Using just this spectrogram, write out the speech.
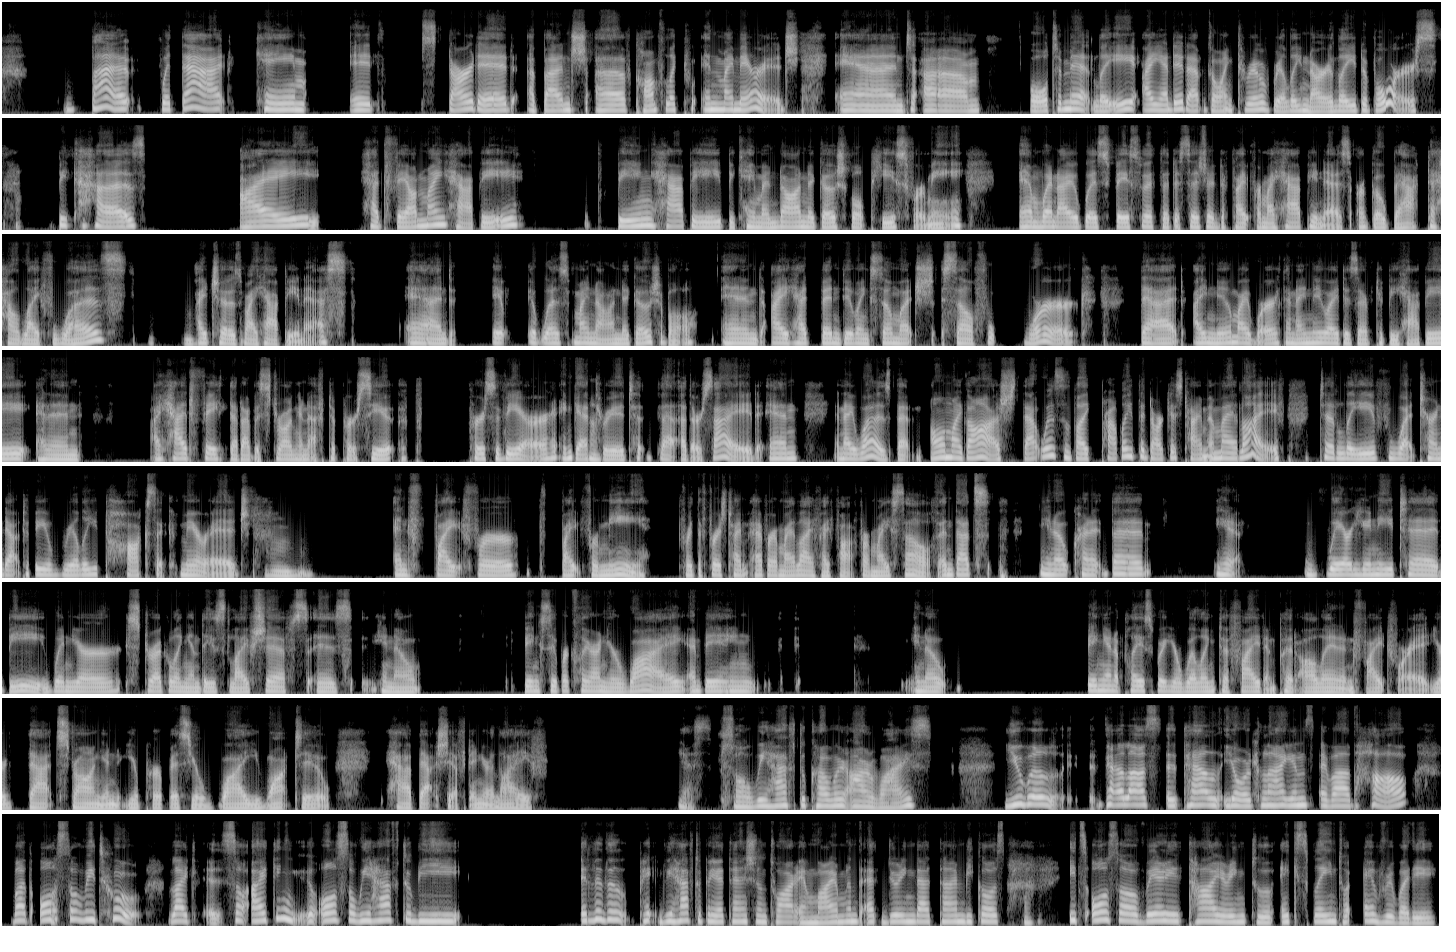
But with that came, it started a bunch of conflict in my marriage. And um, ultimately, I ended up going through a really gnarly divorce because I had found my happy. Being happy became a non negotiable piece for me. And when I was faced with the decision to fight for my happiness or go back to how life was. I chose my happiness. And it it was my non-negotiable. And I had been doing so much self work that I knew my worth and I knew I deserved to be happy. And I had faith that I was strong enough to pursue persevere and get huh. through to the other side and and I was but oh my gosh that was like probably the darkest time in my life to leave what turned out to be a really toxic marriage mm. and fight for fight for me for the first time ever in my life I fought for myself and that's you know kind of the you know where you need to be when you're struggling in these life shifts is you know being super clear on your why and being, you know, being in a place where you're willing to fight and put all in and fight for it. You're that strong in your purpose, your why you want to have that shift in your life. Yes. So we have to cover our whys. You will tell us, uh, tell your clients about how, but also with who. Like, uh, so I think also we have to be a little pay, we have to pay attention to our environment at, during that time because mm-hmm. it's also very tiring to explain to everybody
